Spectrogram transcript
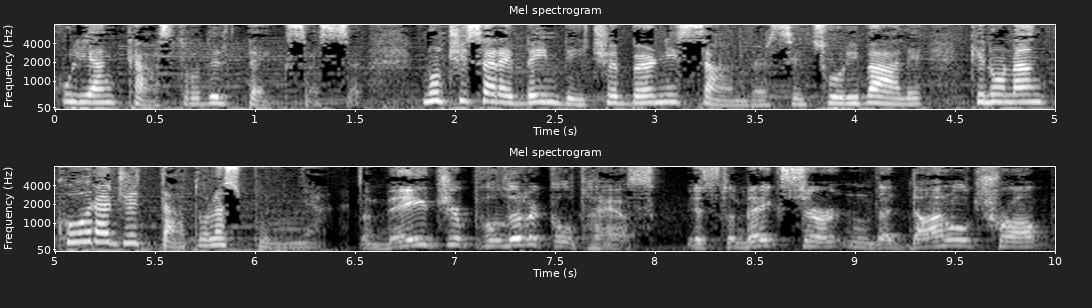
Julian Castro del Texas. Non ci sarebbe invece Bernie Sanders, il suo rivale, che non ha ancora gettato la spugna. The major political task is to make certain that Donald Trump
